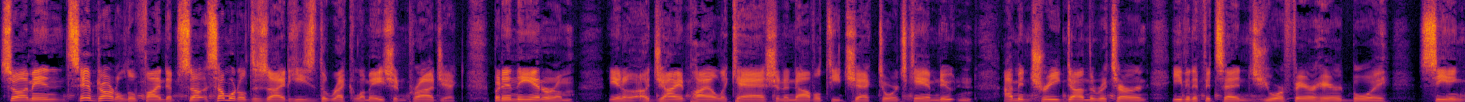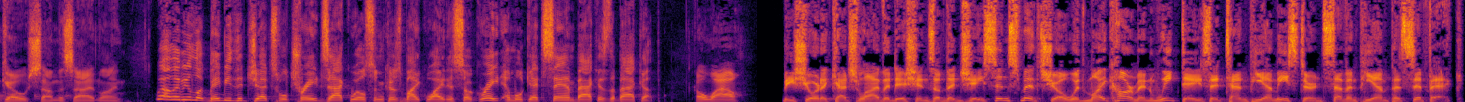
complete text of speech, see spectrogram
So, I mean, Sam Darnold will find up. So, someone will decide he's the reclamation project. But in the interim, you know, a giant pile of cash and a novelty check towards Cam Newton. I'm intrigued on the return, even if it sends your fair-haired boy seeing ghosts on the sideline. Well, maybe look, maybe the Jets will trade Zach Wilson because Mike White is so great, and we'll get Sam back as the backup. Oh wow! Be sure to catch live editions of The Jason Smith Show with Mike Harmon weekdays at 10 p.m. Eastern, 7 p.m. Pacific.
